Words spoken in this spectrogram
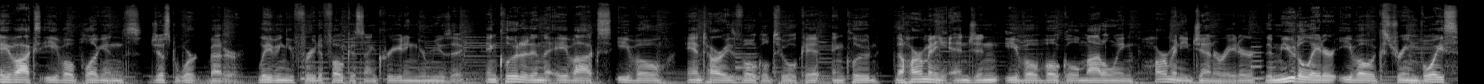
Avox Evo plugins just work better, leaving you free to focus on creating your music. Included in the Avox Evo Antares vocal toolkit include the Harmony Engine Evo Vocal Modeling Harmony Generator, the Mutilator Evo Extreme Voice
